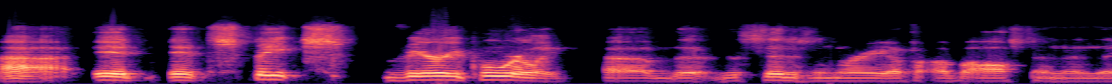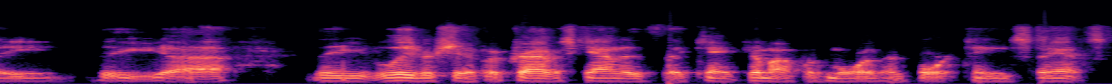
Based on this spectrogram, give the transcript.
uh, it it speaks very poorly of the, the citizenry of, of Austin and the the uh, the leadership of Travis County that they can't come up with more than 14 cents.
